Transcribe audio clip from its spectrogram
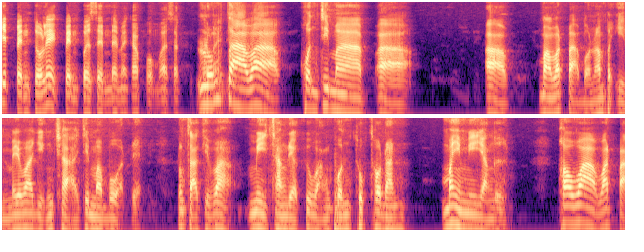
คิดเป็นตัวเลขเป็นเปอร์เซ็นต์ได้ไหมครับ ผมว่าสักหลวงตาว่าคนที่มาอ่าอ่ามาวัดป่าบ่อน้ำประอินไม่ว่าหญิงชายที่มาบวชเนี่ยหลวงตาคิดว่ามีทางเดียวคือหวังพ้นทุกเท่านั้น ไม่มีอย่างอื่น เพราะว่าวัดป่า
